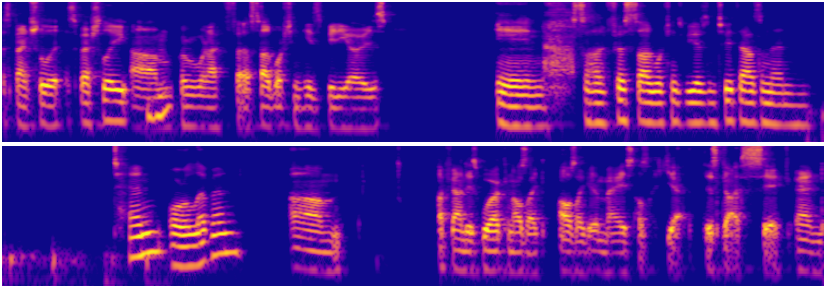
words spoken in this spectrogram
especially, especially um, when when I first started watching his videos. In so I first started watching his videos in 2010 or 11. Um, I found his work and I was like, I was like amazed. I was like, yeah, this guy's sick and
